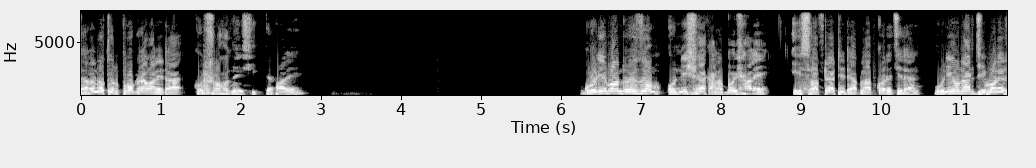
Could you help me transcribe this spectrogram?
যারা নতুন প্রোগ্রামার এটা খুব সহজেই শিখতে পারে। গরিবন রোজম উনিশশো একানব্বই সালে এই সফটওয়্যারটি ডেভেলপ করেছিলেন। উনি ওনার জীবনের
